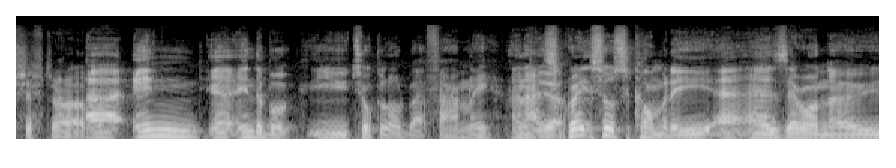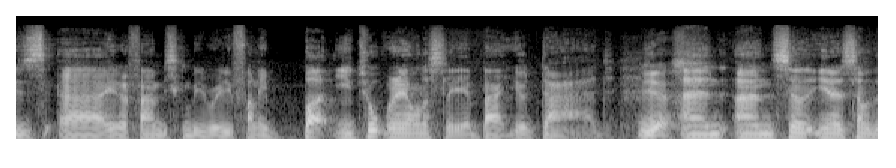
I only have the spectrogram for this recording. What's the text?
shift her out. Uh, in uh, in the book, you talk a lot about family, and that's Yeah. a great source of comedy. Uh, as everyone knows, uh, you know, families can be really funny. But you talk very honestly about your dad. Yes. And and so you know some of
